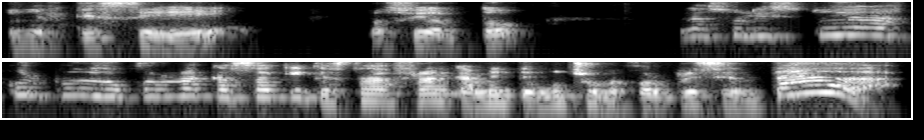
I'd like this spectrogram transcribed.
en el TCE, ¿no es cierto?, la solicitud de habeas corpus del doctor Nakazaki, que estaba francamente mucho mejor presentada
